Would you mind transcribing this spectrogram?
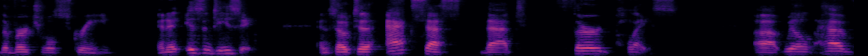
the virtual screen? And it isn't easy. And so to access that third place, uh, we'll have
